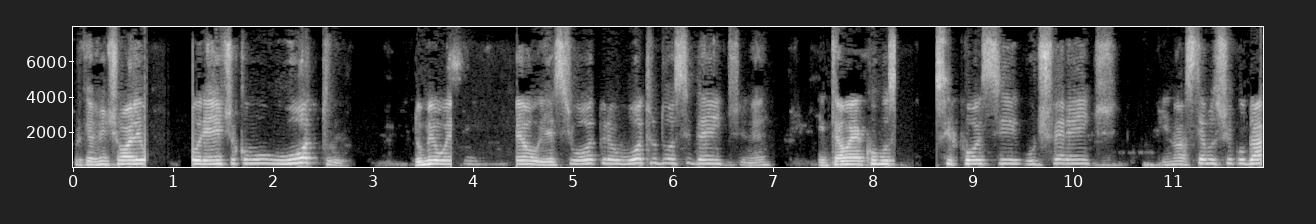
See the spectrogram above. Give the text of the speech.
Porque a gente olha o Oriente como o outro do meu eu, e esse outro é o outro do Ocidente. Né? Então, é como se fosse o diferente. E nós temos dificuldade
